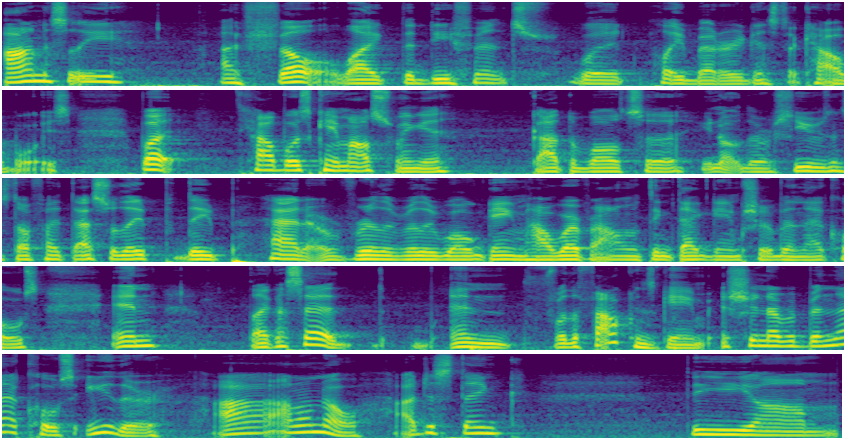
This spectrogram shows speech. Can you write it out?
honestly, I felt like the defense would play better against the Cowboys, but Cowboys came out swinging got the ball to you know the receivers and stuff like that. So they they had a really really well game. However, I don't think that game should have been that close. And like I said, and for the Falcons game, it should never been that close either. I I don't know. I just think the um,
